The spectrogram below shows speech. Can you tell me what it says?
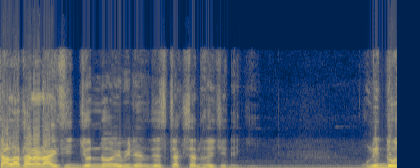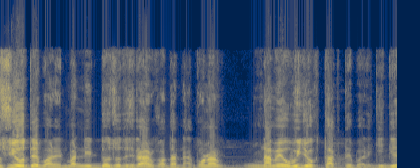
টালা থানার আইসির জন্য এভিডেন্স ডিস্ট্রাকশন হয়েছে নাকি? উনি দোষী হতে পারেন বা নির্দোষ হতে, সেটা আর কথা না। ওনার নামে অভিযোগ থাকতে পারে। কি যে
